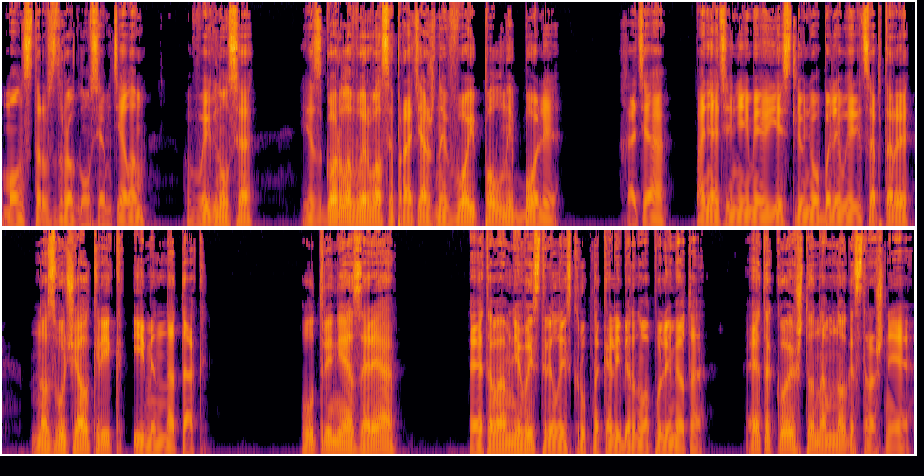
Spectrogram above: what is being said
Монстр вздрогнул всем телом, выгнулся, из горла вырвался протяжный вой, полный боли. Хотя понятия не имею, есть ли у него болевые рецепторы — но звучал крик именно так. «Утренняя заря» — это вам не выстрелы из крупнокалиберного пулемета. Это кое-что намного страшнее.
